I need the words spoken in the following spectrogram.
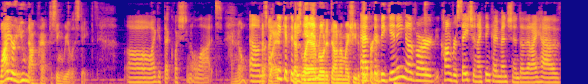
Why are you not practicing real estate? Oh, I get that question a lot. I know. Um, that's I why think at the that's why I beginning- wrote it down on my sheet of paper. At the here. beginning of our conversation, I think I mentioned that I have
